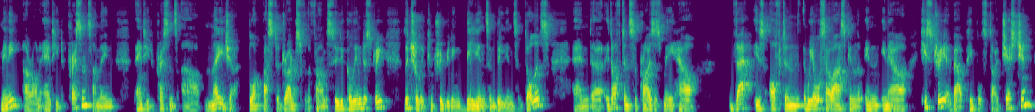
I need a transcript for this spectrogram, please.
many are on antidepressants. I mean, antidepressants are major blockbuster drugs for the pharmaceutical industry, literally contributing billions and billions of dollars. And uh, it often surprises me how that is often we also ask in the in in our history about people's digestion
